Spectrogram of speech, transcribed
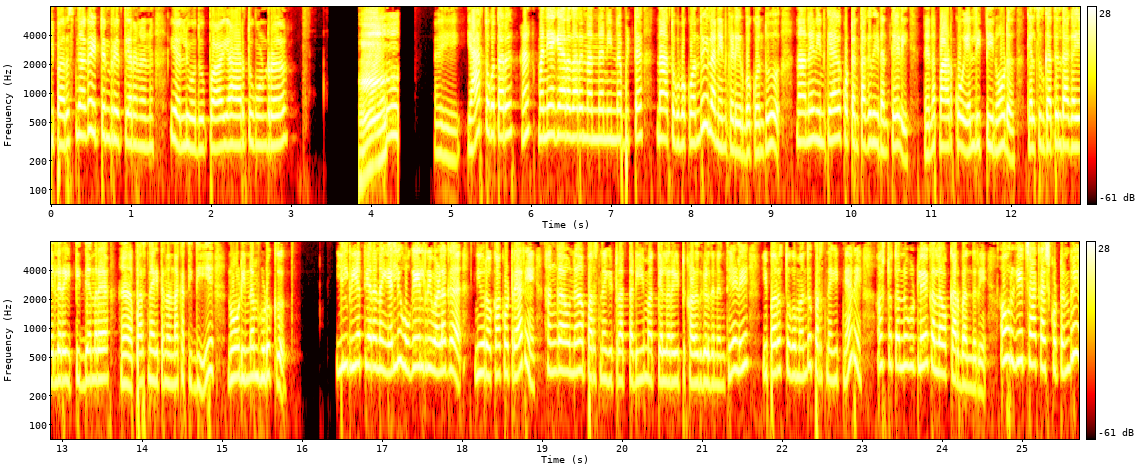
ಈ ಪರ್ಸ್ನಾಗ ಇಟ್ಟೇನ್ರಿ ಅತ್ಯಾರ ನಾನು. ಎಲ್ಲಿ ಹೋದುಪ್ಪ ಯಾರು ತಗೊಂಡ್ರ? ಯಾರು ತಗೋತಾರೆ? ಮನೆಯಾಗ ಯಾರದಾರ ನನ್ನ ನಿನ್ನ ಬಿಟ್ಟ? ನಾ ತಗೋಬೇಕು ಅಂದ್ರೆ ಇಲ್ಲ ನಿನ್ ಕಡೆ ಇರ್ಬೇಕು ಅಂದು? ನಾನೇ ನಿನ್ ಕೈಯಾಗ ಕೊಟ್ಟನ್ ತೆಗೆದಿಡ ಅಂತೇಳಿ ನೆನಪು ಮಾಡ್ಕೋ ಎಲ್ಲಿಟ್ಟಿ ನೋಡು. ಕೆಲಸದ ಗದ್ದಲ್ದಾಗ ಎಲ್ಲರ ಇಟ್ಟಿದ್ದೆ ಅಂದ್ರೆ ಪರ್ಸ್ನಾಗ ಇಟ್ಟ ನನ್ನ ಕತ್ತಿದ್ದಿ ನೋಡಿ ನಮ್ಮ ಹುಡುಕು. ಇಲ್ರಿ ಅತ್ಯಾರ ನಾ ಎಲ್ಲಿ ಹೋಗಿಲ್ರಿ ಒಳಗ? ನೀವು ರೊಕ್ಕ ರೀ ಹಂಗ ಅವನ ಪರ್ಸ್ನಾಗ ಇಟ್ರ ತಡಿ ಮತ್ತೆಲ್ಲರ ಇಟ್ಟು ಕಳೆದ್ಗಿಳ್ದನ ಅಂತ ಹೇಳಿ ಈ ಪರ್ಸ್ ತಗೊಂಬಂದು ಪರ್ಸ್ನಾಗ ರೀ ಅಷ್ಟು ತಂದು ಗುಟ್ಲೆ ಕಲ್ಲವಕ್ಕಾರ ಬಂದ್ರಿ. ಅವ್ರಿಗೆ ಚಾ ಕಾಸು ಕೊಟ್ಟನ್ರಿ.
